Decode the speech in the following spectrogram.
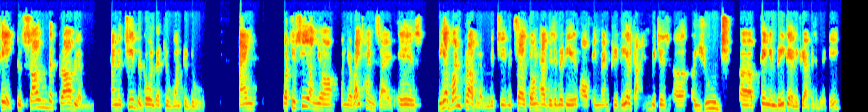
take to solve the problem and achieve the goal that you want to do. And what you see on your on your right hand side is we have one problem which which says don't have visibility of inventory real time, which is a, a huge uh, thing in retail if you have visibility,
